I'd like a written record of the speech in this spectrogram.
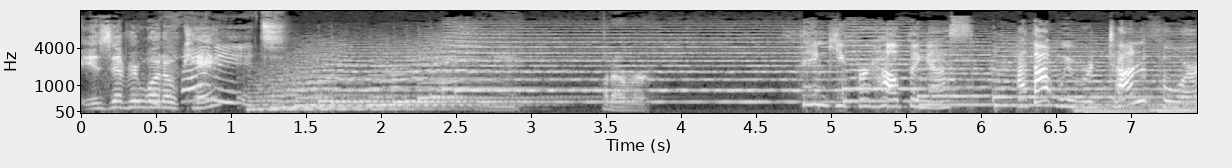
Is everyone okay? Had it. Whatever. Thank you for helping us. I thought we were done for.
